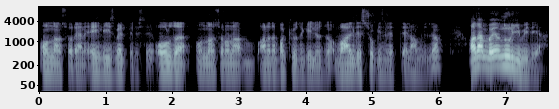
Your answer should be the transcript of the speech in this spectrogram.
ondan sonra yani ehli hizmet birisi. Oğlu da ondan sonra ona arada bakıyordu geliyordu. Validesi çok izletti elhamdülillah. Adam böyle nur gibiydi yani.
